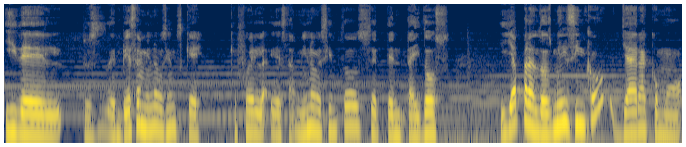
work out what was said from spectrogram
y del, pues empieza en 1900, ¿qué? Que fue esta, 1972. Y ya para el 2005 ya era como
